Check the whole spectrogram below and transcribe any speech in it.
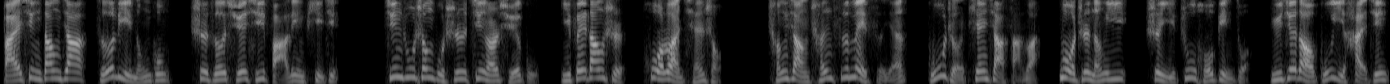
百姓当家，则立农工，是则学习法令辟禁。今诸生不失今而学古，已非当世，祸乱前首。丞相陈思昧死言：古者天下散乱，莫之能医，是以诸侯并作，与皆道古以害今。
